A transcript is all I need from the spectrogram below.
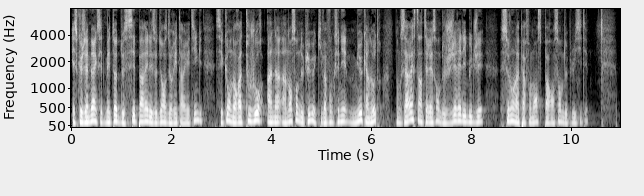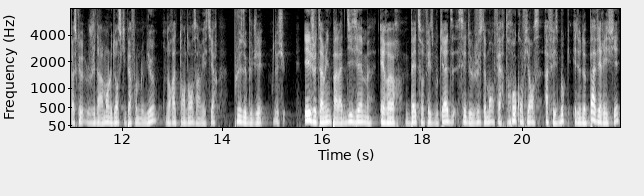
Et ce que j'aime bien avec cette méthode de séparer les audiences de retargeting, c'est qu'on aura toujours un, un, ensemble de pubs qui va fonctionner mieux qu'un autre. Donc ça reste intéressant de gérer les budgets selon la performance par ensemble de publicité. Parce que généralement, l'audience qui performe le mieux, on aura tendance à investir plus de budget dessus. Et je termine par la dixième erreur bête sur Facebook Ads, c'est de justement faire trop confiance à Facebook et de ne pas vérifier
